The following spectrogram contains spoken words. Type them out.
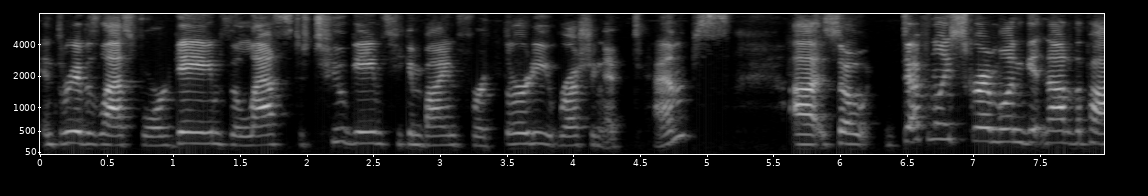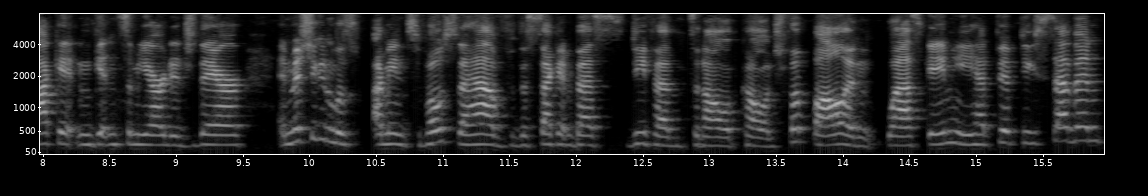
in three of his last four games. The last two games, he combined for 30 rushing attempts. Uh, so definitely scrambling, getting out of the pocket and getting some yardage there. And Michigan was, I mean, supposed to have the second best defense in all of college football. And last game, he had 57.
